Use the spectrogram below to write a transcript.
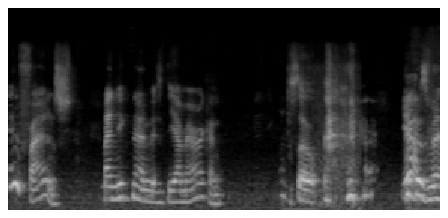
in France, my nickname is the American. So Yeah. because when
